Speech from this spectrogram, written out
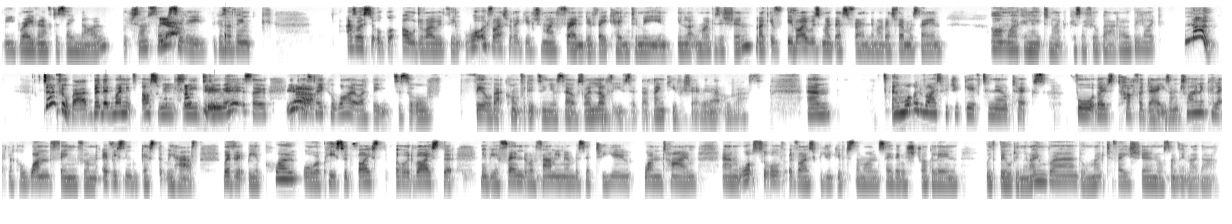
be brave enough to say no which sounds so yeah. silly because i think as i sort of got older i would think what advice would i give to my friend if they came to me in, in like my position? Like if, if i was my best friend and my best friend was saying oh, I'm working late tonight because I feel bad, I would be like, no, don't feel bad. But then when it's us, we exactly. we do it. So it yeah. does take a while, I think, to sort of feel that confidence in yourself. So I love that you've said that. Thank you for sharing yeah. that with us. Um, and what advice would you give to nail techs for those tougher days. I'm trying to collect like a one thing from every single guest that we have, whether it be a quote or a piece of advice or advice that maybe a friend or a family member said to you one time. Um, what sort of advice would you give to someone, say they were struggling with building their own brand or motivation or something like that?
